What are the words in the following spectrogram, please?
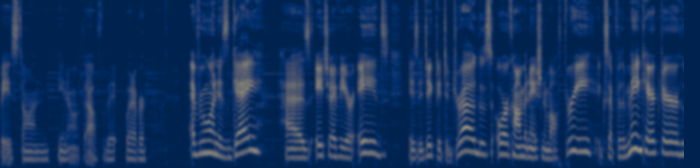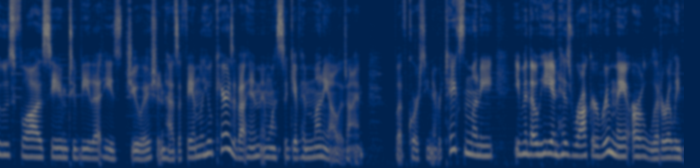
based on you know the alphabet, whatever. Everyone is gay has HIV or AIDS, is addicted to drugs, or a combination of all three, except for the main character, whose flaws seem to be that he's Jewish and has a family who cares about him and wants to give him money all the time. But of course, he never takes the money, even though he and his rocker roommate are literally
